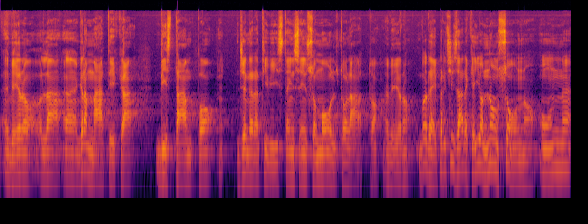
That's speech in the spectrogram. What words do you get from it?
è vero, la eh, grammatica di stampo generativista in senso molto lato, è vero? Vorrei precisare che io non sono un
